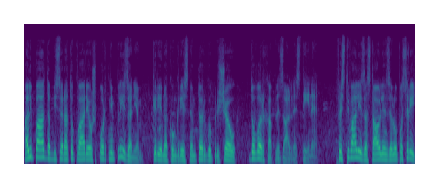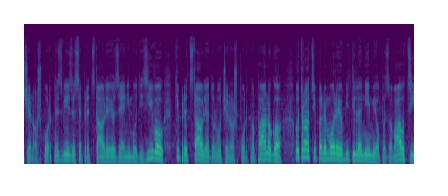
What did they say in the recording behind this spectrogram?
Ali pa, da bi se rad ukvarjal športnim plezanjem, ker je na kongresnem trgu prišel do vrha plezalne stene. Festival je zastavljen zelo posrečeno. Športne zveze se predstavljajo z enim od izzivov, ki predstavlja določeno športno panogo, otroci pa ne morejo biti le nemi opazovalci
